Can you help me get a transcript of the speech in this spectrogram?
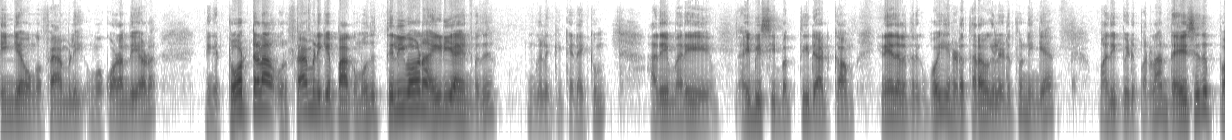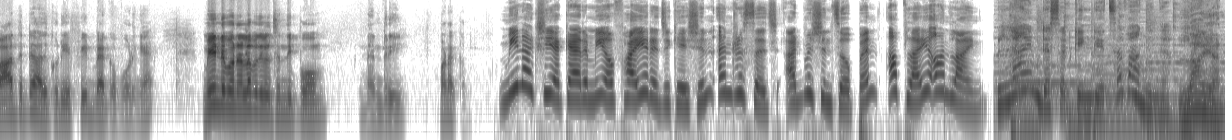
நீங்கள் உங்கள் ஃபேமிலி உங்கள் குழந்தையோட நீங்கள் டோட்டலாக ஒரு ஃபேமிலிக்கே பார்க்கும்போது தெளிவான ஐடியா என்பது உங்களுக்கு கிடைக்கும் அதே மாதிரி ஐபிசி பக்தி டாட் காம் இணையதளத்திற்கு போய் என்னோட தரவுகள் எடுத்தும் நீங்கள் மதிப்பீடு பண்ணலாம் தயவுசெய்து பார்த்துட்டு அதுக்குரிய ஃபீட்பேக்கை போடுங்க மீண்டும் ஒரு நல்ல பதிவில் சந்திப்போம் நன்றி வணக்கம் Meenakshi Academy of Higher Education and Research. Admissions open. Apply online. Lion Desert King dates வாங்குங்க Lion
